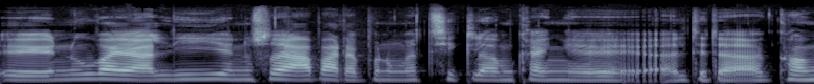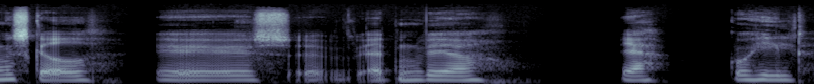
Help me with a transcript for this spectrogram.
Øh, nu var jeg lige, nu sidder jeg arbejder på nogle artikler omkring øh, alt det der kongeskade. Øh, øh, er den ved at ja, gå helt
